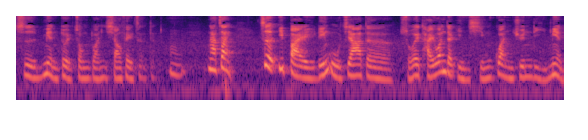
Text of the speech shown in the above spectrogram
是面对终端消费者的。嗯，那在这一百零五家的所谓台湾的隐形冠军里面，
